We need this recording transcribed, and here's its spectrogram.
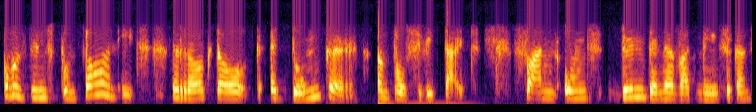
kom ons doen spontaan iets, raak dalk 'n donker impulsiwiteit van ons doen dinge wat mense kan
